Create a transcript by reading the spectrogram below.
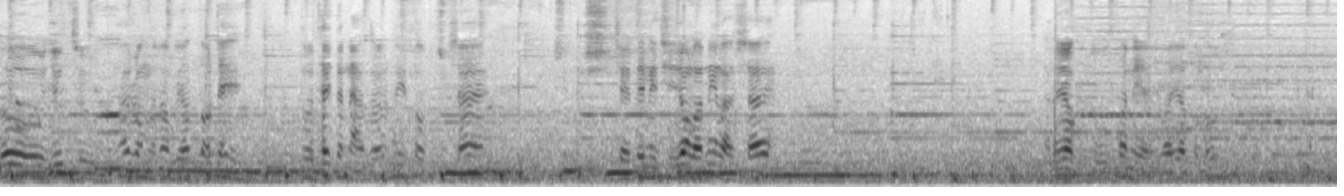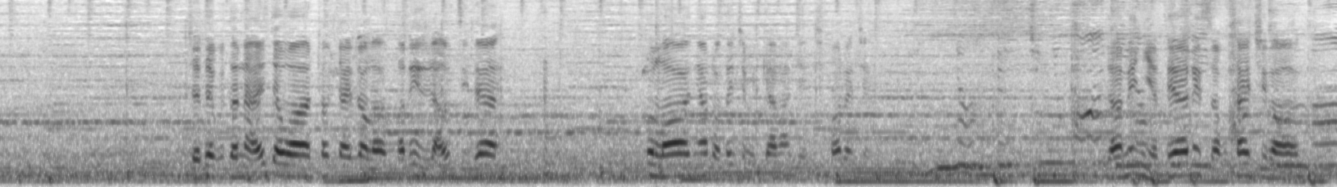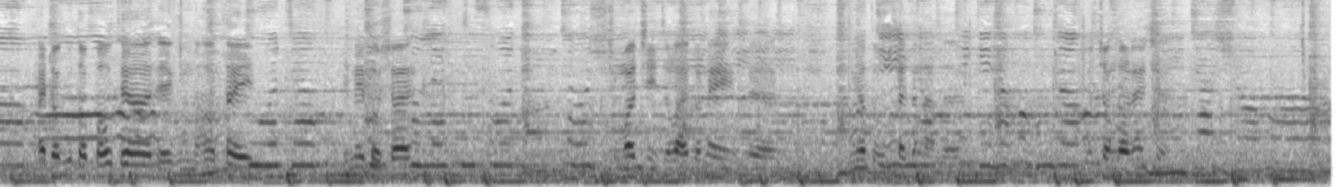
lô youtube. Nó rong nó bây giờ to đây tôi thấy tên nào rồi, đi to sai chạy tên này chỉ cho là nên là sai đây là tụ con này và giờ tôi luôn chạy tên của tên này, cho ờ, thâu chạy rồi là tao đi rỡ gì thế. Tôi lo nhau rồi tới chỉ mình cả mà, chỉ có đây chỉ giờ nên nhiệt thế nên sống sai chỉ là hai chỗ của tôi bảo thế để cũng mà thấy. Cái này tôi sai. Chúng mà chỉ trở lại cái này để nhà tổ thấy cái nào để trong đó này chứ.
